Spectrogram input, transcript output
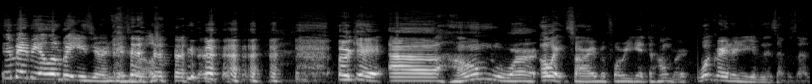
it may be a little bit easier in his world. okay, uh, homework. Oh wait, sorry. Before we get to homework, what grade are you giving this episode?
